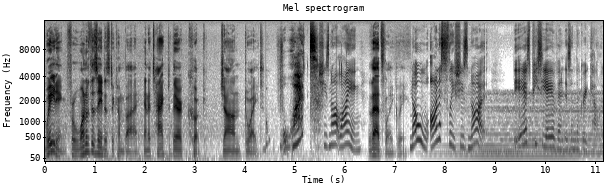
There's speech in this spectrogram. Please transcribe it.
waiting for one of the Zetas to come by and attacked their cook, John Dwight. What? She's not lying. That's likely. No, honestly, she's not. The ASPCA event is in the Greek calendar.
